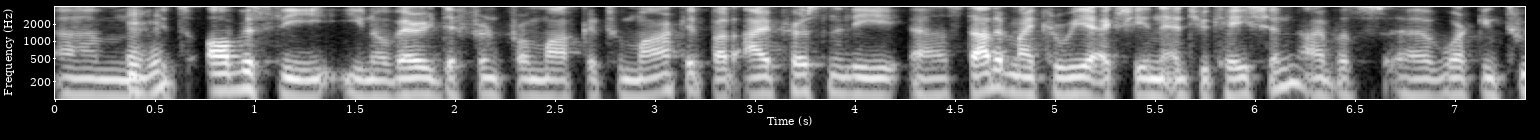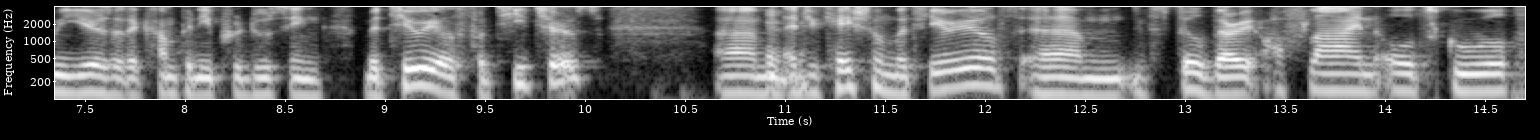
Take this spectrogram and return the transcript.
Um, mm-hmm. It's obviously you know very different from market to market. But I personally uh, started my career actually in education. I was uh, working three years at a company producing materials for teachers um, mm-hmm. educational materials, um, still very offline, old school.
